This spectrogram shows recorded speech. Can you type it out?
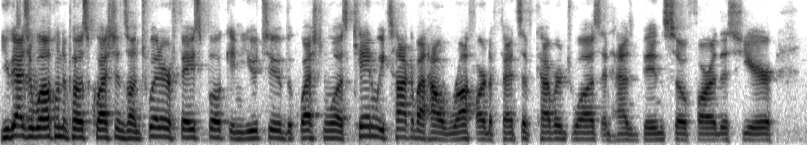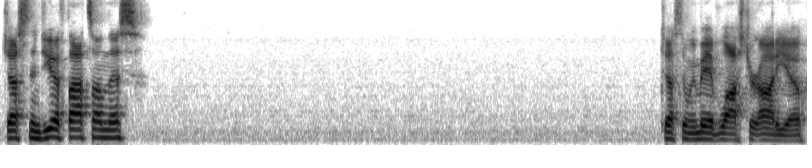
You guys are welcome to post questions on Twitter, Facebook, and YouTube. The question was, can we talk about how rough our defensive coverage was and has been so far this year? Justin, do you have thoughts on this? Justin, we may have lost your audio.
